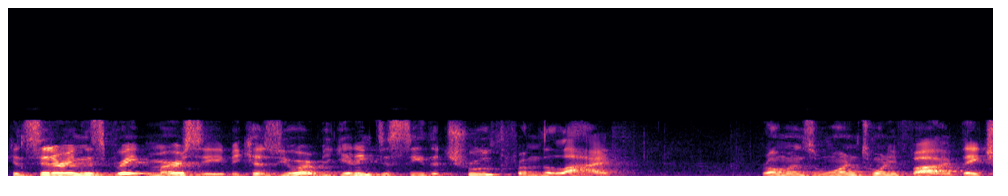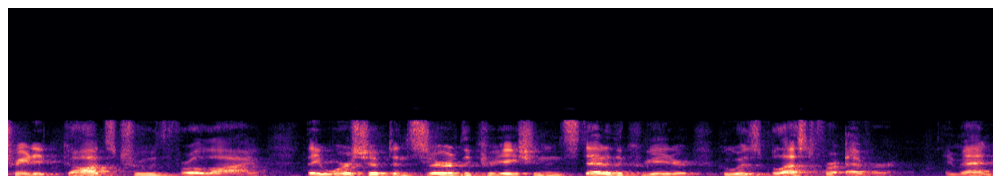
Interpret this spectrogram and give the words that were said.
Considering this great mercy, because you are beginning to see the truth from the lie. Romans 1:25 They traded God's truth for a lie. They worshiped and served the creation instead of the creator who is blessed forever. Amen.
